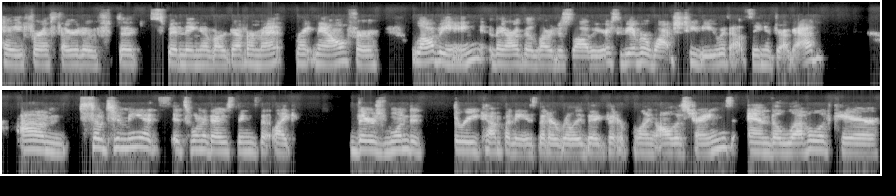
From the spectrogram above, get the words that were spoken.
pay for a third of the spending of our government right now for lobbying. They are the largest lobbyists. Have you ever watched TV without seeing a drug ad? Um, so to me, it's it's one of those things that like there's one to three companies that are really big that are pulling all the strings, and the level of care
